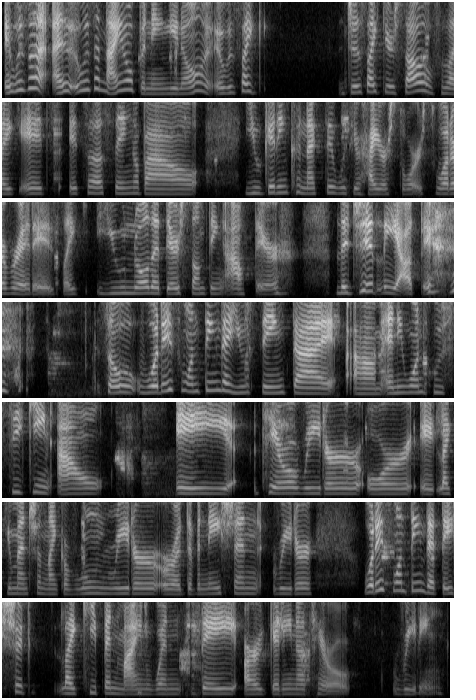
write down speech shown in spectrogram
it was a it was an eye opening. You know, it was like just like yourself, like it's it's a thing about you getting connected with your higher source, whatever it is. Like you know that there's something out there, legitly out there. So, what is one thing that you think that um, anyone who's seeking out a tarot reader or a, like you mentioned, like a rune reader or a divination reader, what is one thing that they should like keep in mind when they are getting a tarot reading?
